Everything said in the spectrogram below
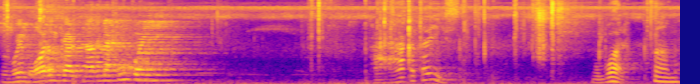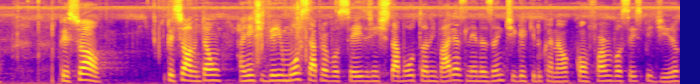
Eu vou embora, eu não quero que nada me acompanhe, hein? Caraca, Thaís. Vambora. Vamos. Pessoal, pessoal, então a gente veio mostrar pra vocês, a gente está voltando em várias lendas antigas aqui do canal, conforme vocês pediram,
